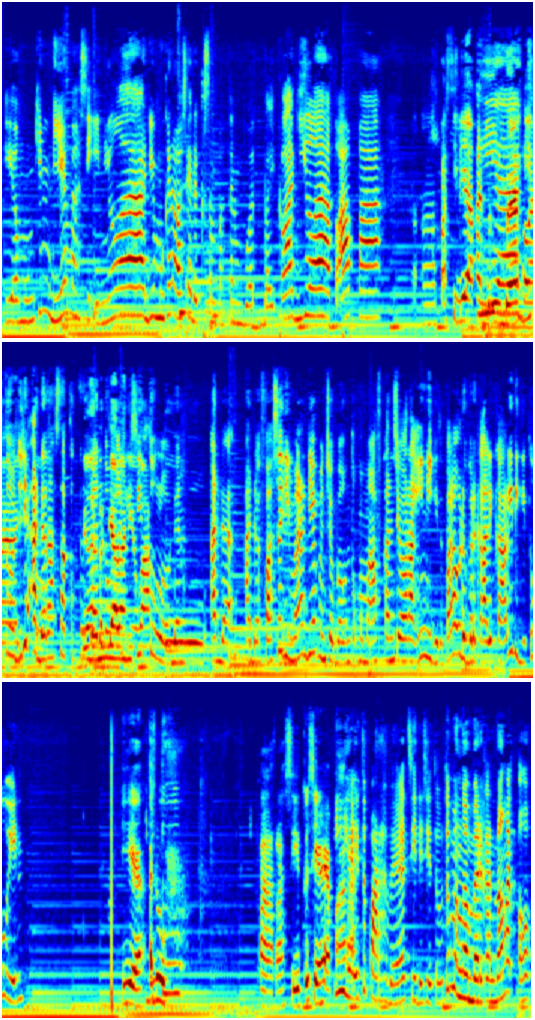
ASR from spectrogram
ya mungkin dia masih inilah dia mungkin masih ada kesempatan buat baik lagi lah atau apa Heeh, pasti dia akan iya berubah gitu lah. jadi ada rasa ketergantungan di situ loh dan ada ada fase di Hmm. mana dia mencoba untuk memaafkan si orang ini gitu padahal udah berkali-kali digituin Iya, Gitu. aduh parah sih itu sih kayak parah. iya itu parah banget sih di situ itu menggambarkan banget oh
